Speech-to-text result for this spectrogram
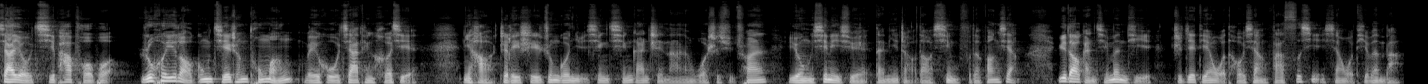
家有奇葩婆婆，如何与老公结成同盟，维护家庭和谐？你好，这里是中国女性情感指南，我是许川，用心理学带你找到幸福的方向。遇到感情问题，直接点我头像发私信向我提问吧。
